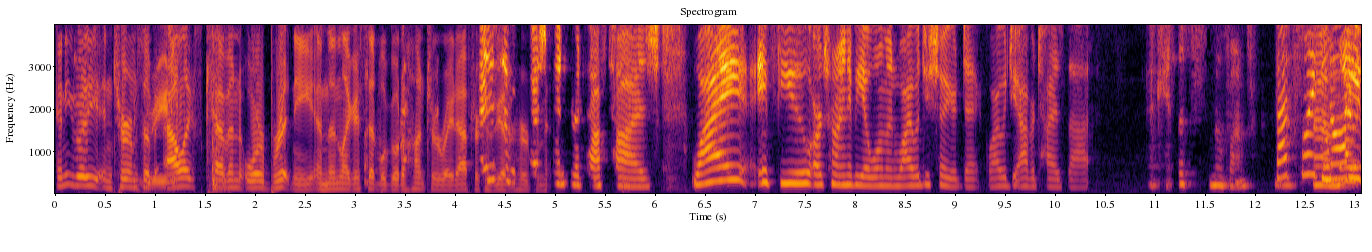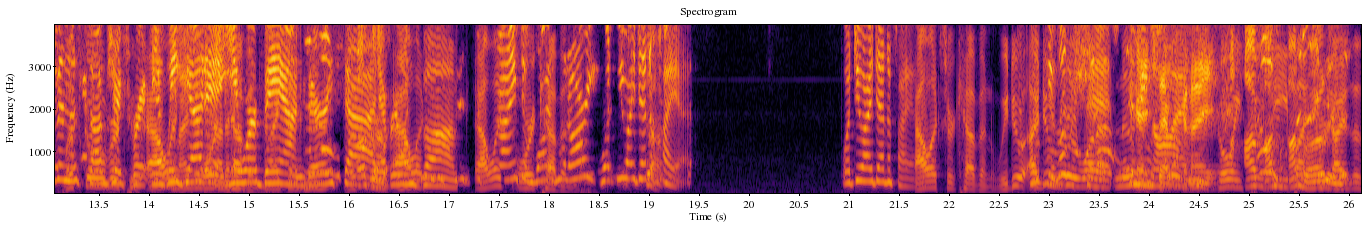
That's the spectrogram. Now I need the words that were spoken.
anybody in terms Agreed. of Alex, Kevin, or Brittany, and then like I said, we'll go to Hunter right after because we haven't heard from him. for Taftaj. Why, if you are trying to be a woman, why would you show your dick? Why would you advertise that? Okay, let's move on. That's like um, not even the subject, Brittany. Alex. We get it. You were banned. Very sad. Everyone's bummed. Alex or what, Kevin? What are you? What do you identify yeah. it? What do you identify as? Alex or Kevin? We do. I do really want to. Okay, so can I? Going too I'm, deep on you guys'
